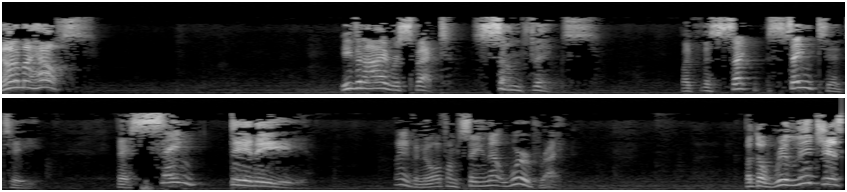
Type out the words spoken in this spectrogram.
Not in my house. Even I respect some things. Like the sanctity. The sanctity. I don't even know if I'm saying that word right. But the religious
